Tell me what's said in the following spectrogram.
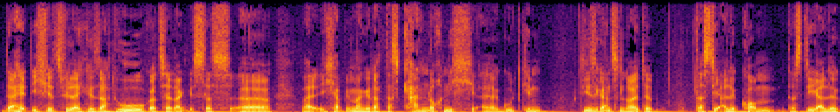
Da hätte ich jetzt vielleicht gesagt, huh, Gott sei Dank ist das, äh, weil ich habe immer gedacht, das kann doch nicht äh, gut gehen. Diese ganzen Leute dass die alle kommen, dass die alle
